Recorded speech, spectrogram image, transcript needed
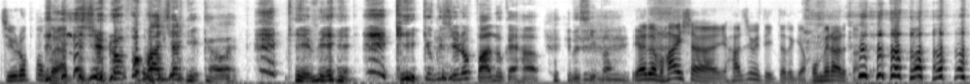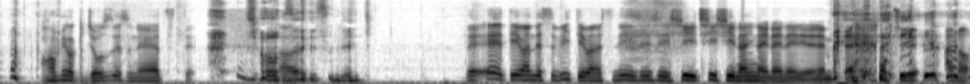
16本ぐらいあった。16本あんじゃねえか、おい。てめえ、結局16本あんのかい、歯、虫歯。いや、でも歯医者に初めて行った時は褒められたんだよ。歯磨き上手ですね、つって。上手ですね。で、A、T1 です、B、T1 です、D、C、C、C、C、C、何々、何々、何々、みたいな感じで、あの、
